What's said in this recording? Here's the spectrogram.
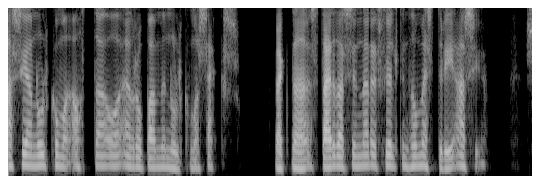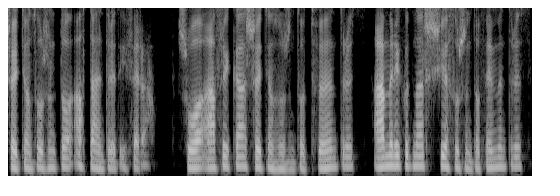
Asia 0,8 og Evrópa með 0,6. Vegna stærðarsinnar er fjöldin þó mestur í Asju, 17.800 í fyrra. Svo Afrika 17.200, Amerikurnar 7.500,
